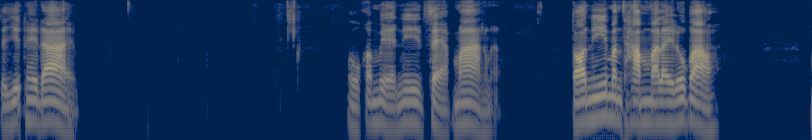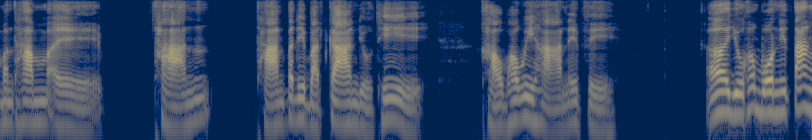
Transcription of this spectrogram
จะยึดให้ได้ โอ้เขมรนี่แสบมากนะตอนนี้มันทำอะไรรู้เปล่า มันทำไอ้ฐาน ฐานปฏิบัติการอยู่ที่เขาพระวิหารเอฟซีเออ อยู่ข้างบนนี่ตั้ง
